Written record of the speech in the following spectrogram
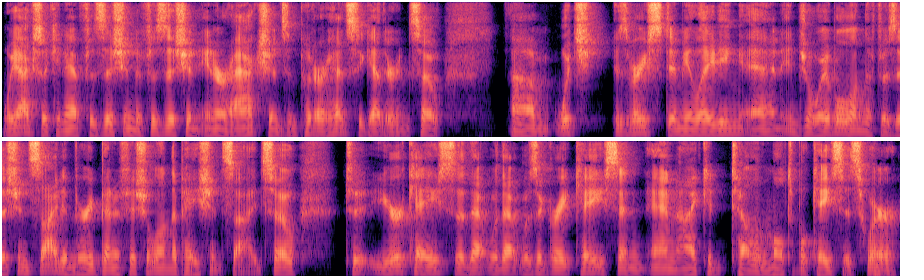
we actually can have physician to physician interactions and put our heads together. And so um, which is very stimulating and enjoyable on the physician side and very beneficial on the patient side. So, to your case, uh, that that was a great case, and and I could tell of multiple cases where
